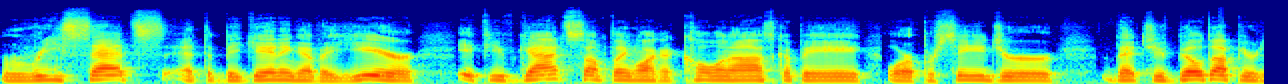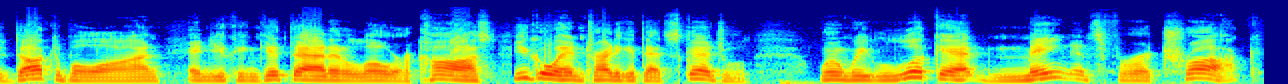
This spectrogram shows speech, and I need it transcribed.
resets at the beginning of a year. If you've got something like a colonoscopy or a procedure that you've built up your deductible on and you can get that at a lower cost, you go ahead and try to get that scheduled. When we look at maintenance for a truck,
